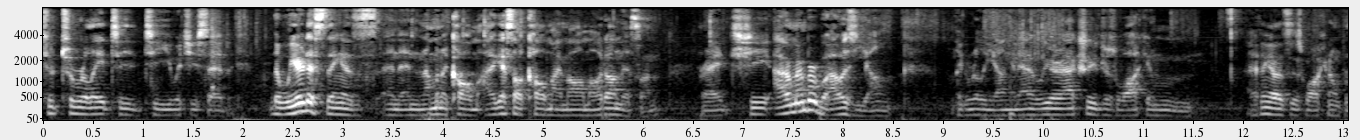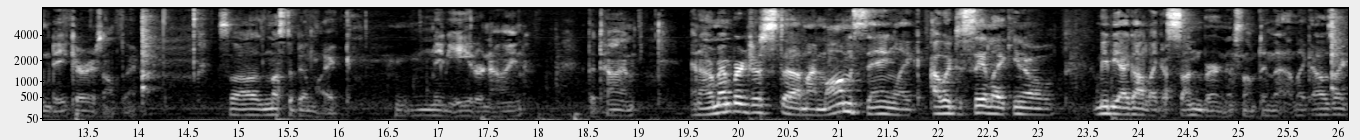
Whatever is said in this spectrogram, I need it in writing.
to to relate to to you what you said, the weirdest thing is, and, and I'm gonna call. My, I guess I'll call my mom out on this one, right? She. I remember when I was young, really young, and we were actually just walking. I think I was just walking home from daycare or something. So I must have been like maybe eight or nine at the time. And I remember just uh, my mom saying like I would just say like you know maybe I got like a sunburn or something that like I was like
